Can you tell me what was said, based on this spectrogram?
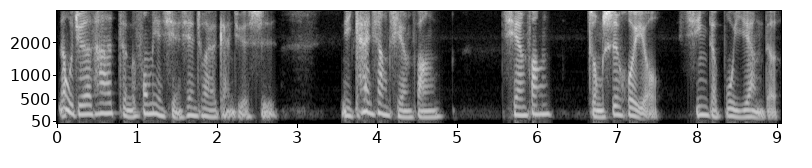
那我觉得他整个封面显现出来的感觉是，你看向前方，前方总是会有新的不一样的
